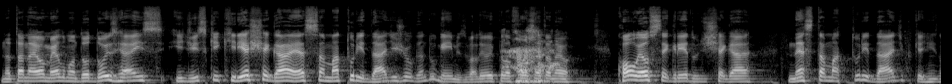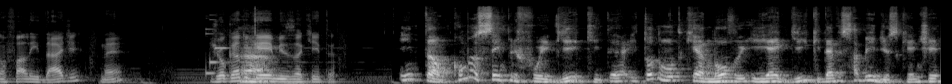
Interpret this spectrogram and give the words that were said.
Natanael Melo mandou dois reais e disse que queria chegar a essa maturidade jogando games. Valeu aí pela força, Natanael. Qual é o segredo de chegar nesta maturidade, porque a gente não fala idade, né? Jogando ah. games aqui, tá? Então, como eu sempre fui geek, e todo mundo que é novo e é geek deve saber disso, que a gente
